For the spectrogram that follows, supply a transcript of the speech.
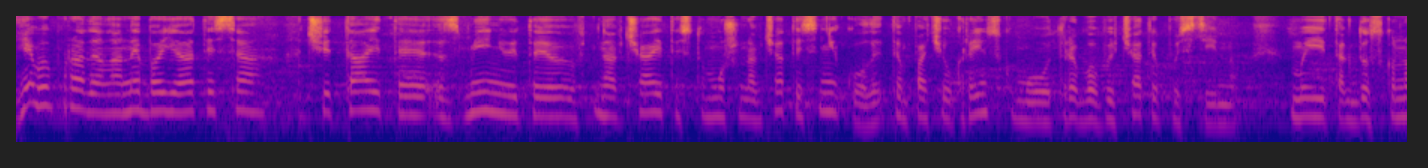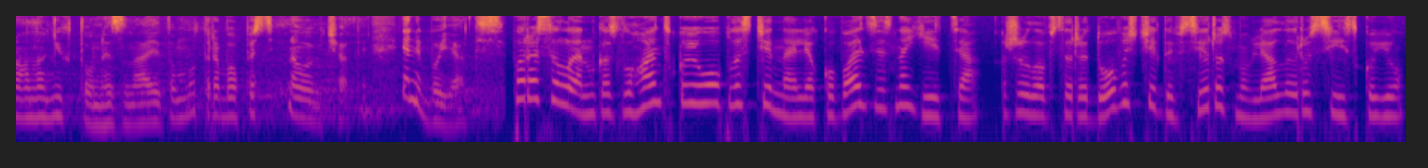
Я би порадила не боятися, читайте, змінюйте, навчайтесь, тому що навчатись ніколи. Тим паче українську мову треба вивчати постійно. Ми її так досконало ніхто не знає, тому треба постійно вивчати і не боятися. Переселенка з Луганської області Неля Коваль зізнається, жила в середовищі, де всі розмовляли російською.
